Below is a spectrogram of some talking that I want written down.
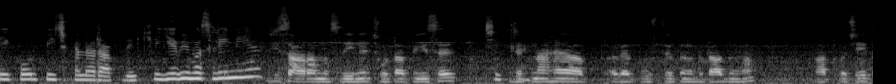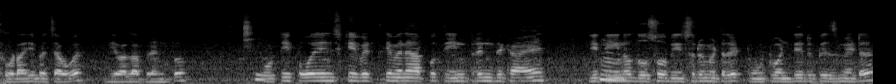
एक और पीच कलर आप देखिए। ये भी मसलिन ही? है जी सारा मसलिन है छोटा पीस है। ठीक है। जितना है आप अगर पूछते हो तो मैं बता दूँगा। आपको चाहिए थोड़ा ही बचा हुआ है ये वाला प्रिंट तो। ठीक। 44 इंच के विड्थ के मैंने आपको तीन प्रिंट दिखाए हैं। ये हम्म। तीनों दो सौ बीस रुपये मीटर है two twenty rupees metre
